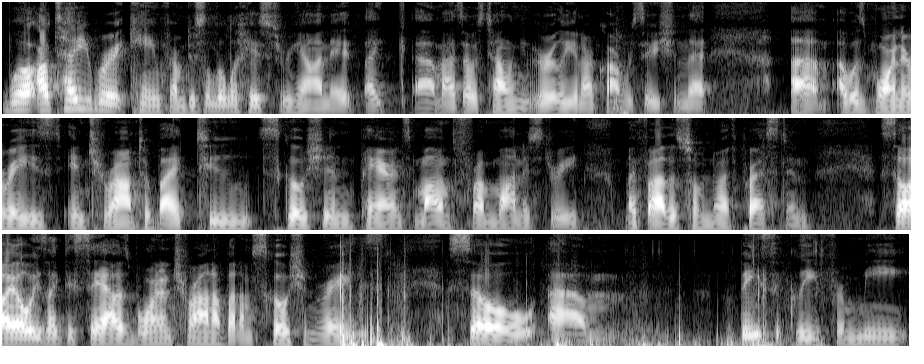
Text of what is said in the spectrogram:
well, I'll tell you where it came from. Just a little history on it. Like um, as I was telling you earlier in our conversation, that um, I was born and raised in Toronto by two Scotian parents. Mom's from Monastery. My father's from North Preston. So I always like to say I was born in Toronto, but I'm Scotian raised. So um, basically, for me,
